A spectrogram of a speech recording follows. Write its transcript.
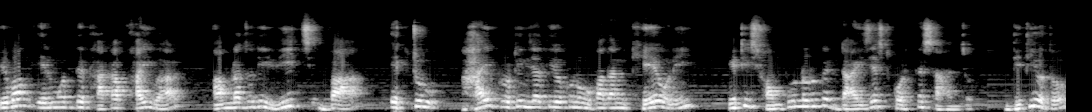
এবং এর মধ্যে থাকা ফাইবার আমরা যদি রিচ বা একটু হাই প্রোটিন জাতীয় কোনো উপাদান খেয়েও নেই এটি সম্পূর্ণরূপে ডাইজেস্ট করতে সাহায্য। দ্বিতীয়ত,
